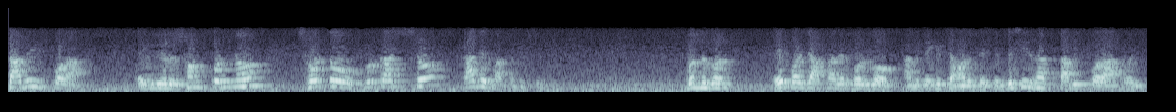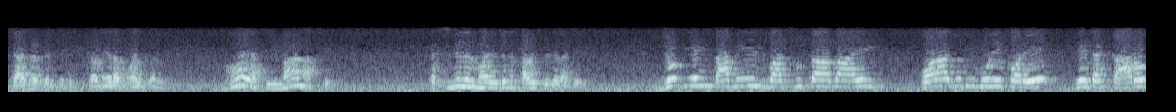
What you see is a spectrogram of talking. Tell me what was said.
তাবিজ পড়া, এগুলি হল সম্পূর্ণ, ছোট, প্রকাশ্য কাজের মাধ্যমে ছিল বন্ধুগণ এই পর্যায়ে আপনাদের বলব, আমি দেখেছি আমাদের দেশে বেশিরভাগ তাবিজ পড়া ওই ড্রাইভারদের দেখেছি, কারণ এরা ভয় করে। ভয় আছে, ইমান আছে। অ্যাক্সিডেন্টের ভয়ের জন্য তাবিজ বেঁধে রাখে। যদি এই তাবিজ বা ছুতা বা এই পড়া যদি মনে করে যে এটা কারণ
